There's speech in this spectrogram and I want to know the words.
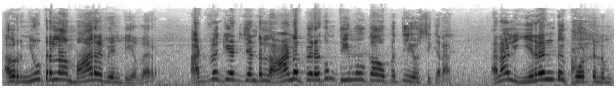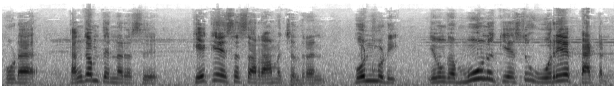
அவர் நியூட்ரலாக மாற வேண்டியவர் அட்வொகேட் ஜென்ரல் ஆன பிறகும் திமுகவை பற்றி யோசிக்கிறார். ஆனால் இரண்டு கோர்ட்டிலும் கூட Thangam Thennarasu K K S S R Ramachandran Ponmudi இவங்க மூணு கேஸும் ஒரே பேட்டர்ன்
